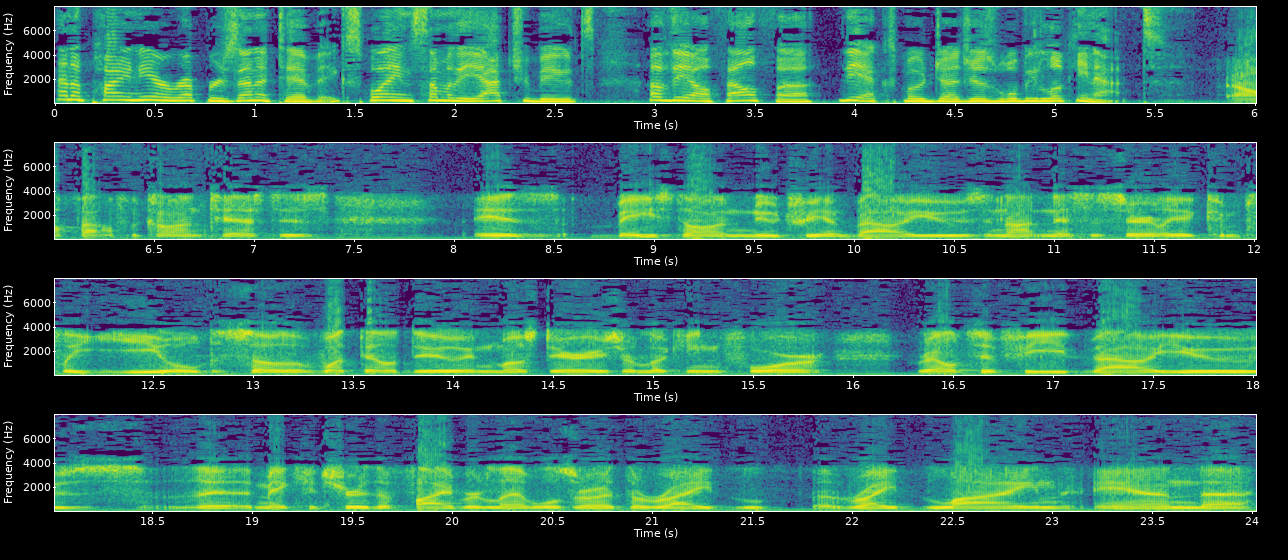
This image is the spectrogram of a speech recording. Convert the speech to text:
and a pioneer representative, explains some of the attributes of the alfalfa the expo judges will be looking at. alfalfa contest is is based on nutrient values and not necessarily a complete yield. So what they'll do in most areas are looking for relative feed values, the, making sure the fiber levels are at the right uh, right line, and uh,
